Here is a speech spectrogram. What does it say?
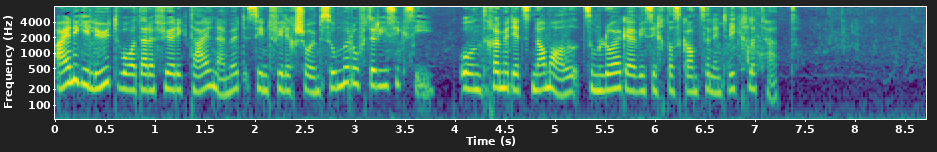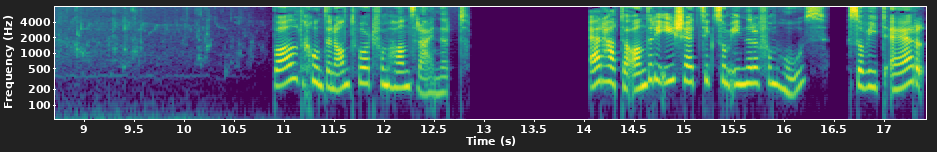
Einige Leute, die an dieser Führung teilnehmen, sind vielleicht schon im Sommer auf der Reise und kommen jetzt nochmal, um zu schauen, wie sich das Ganze entwickelt hat. Bald kommt eine Antwort vom Hans Reinert. Er hat eine andere Einschätzung zum Inneren vom Haus Soweit er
